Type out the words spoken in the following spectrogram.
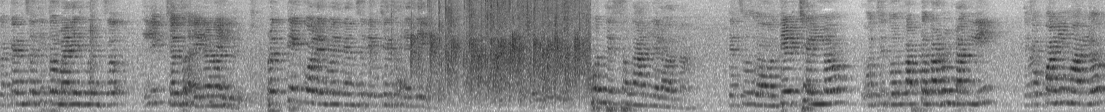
का त्यांचं तिथं मॅनेजमेंटचं लेक्चर झालेलं नाही. प्रत्येक कॉलेजमध्ये त्यांचं लेक्चर झालेले आहे. पण ते संघ आणलेला होता. त्याचं डेट छेडलं वरचे दोन कापटं काढून टाकली त्याचं पाणी मारलं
